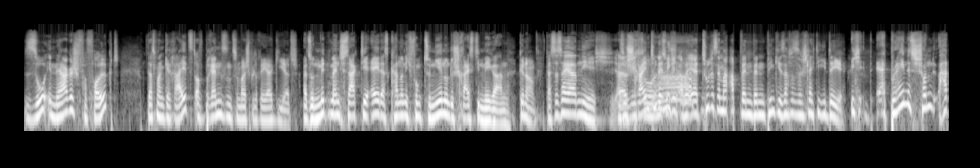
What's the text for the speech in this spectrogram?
so energisch verfolgt, dass man gereizt auf Bremsen zum Beispiel reagiert. Also ein Mitmensch sagt dir, ey, das kann doch nicht funktionieren und du schreist ihn mega an. Genau. Das ist er ja nicht. Also nicht schreien so- tut er so nicht, richtig- aber er tut es immer ab, wenn, wenn Pinky sagt, das ist eine schlechte Idee. Ich, äh, Brain ist schon, hat,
